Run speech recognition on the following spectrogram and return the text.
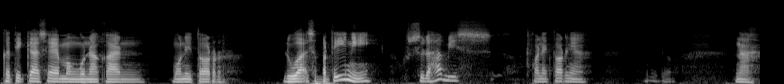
ketika saya menggunakan monitor dua seperti ini sudah habis konektornya gitu. nah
